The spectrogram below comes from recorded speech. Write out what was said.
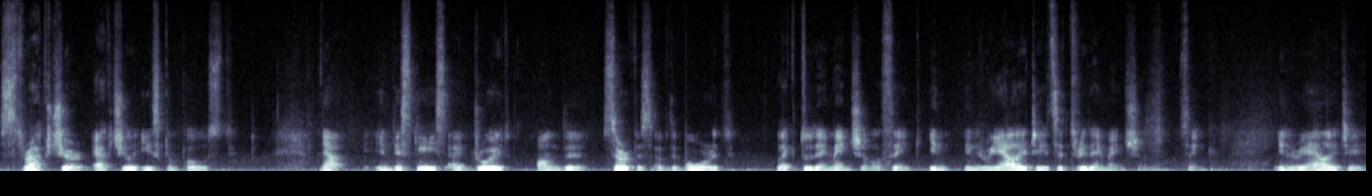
structure actually is composed. Now, in this case, I draw it on the surface of the board like two-dimensional thing. In, in reality, it's a three-dimensional thing. In reality,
